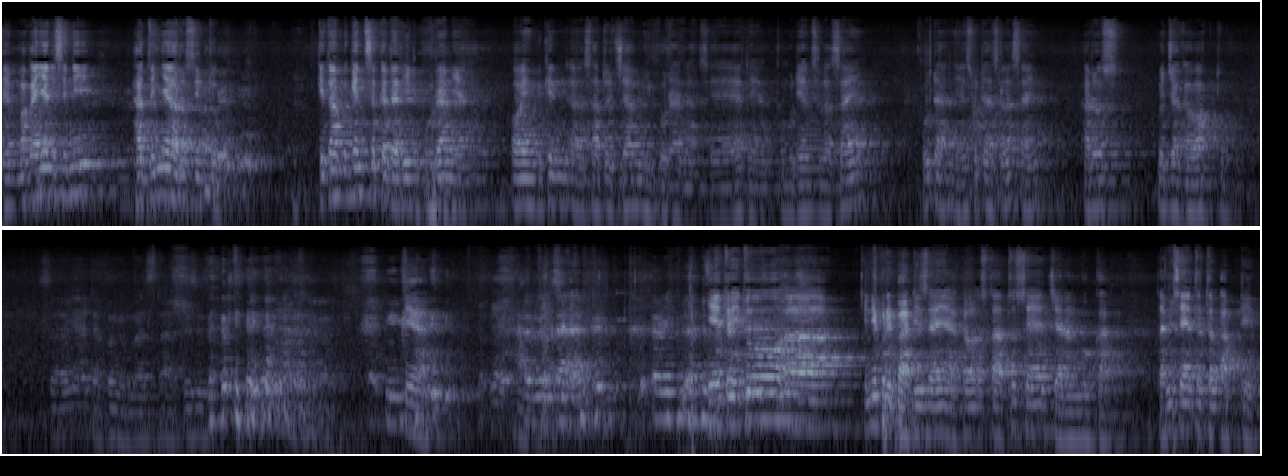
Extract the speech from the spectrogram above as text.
Ya, makanya di sini hatinya harus hidup. Kita mungkin sekedar hiburan ya. Oh yang bikin uh, satu jam hiburan aset ya. Kemudian selesai, udah ya sudah selesai. Harus menjaga waktu. Soalnya ada penggemar status itu. Iya. Ya itu itu eh, ini pribadi saya. Kalau status saya jarang buka, tapi saya tetap update.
